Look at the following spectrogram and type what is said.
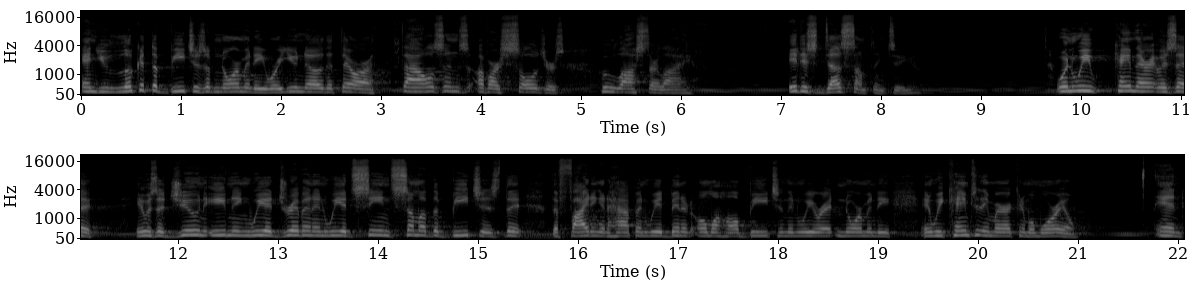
and you look at the beaches of Normandy where you know that there are thousands of our soldiers who lost their life, it just does something to you. When we came there, it was a it was a June evening. We had driven and we had seen some of the beaches that the fighting had happened. We had been at Omaha Beach and then we were at Normandy and we came to the American Memorial. And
